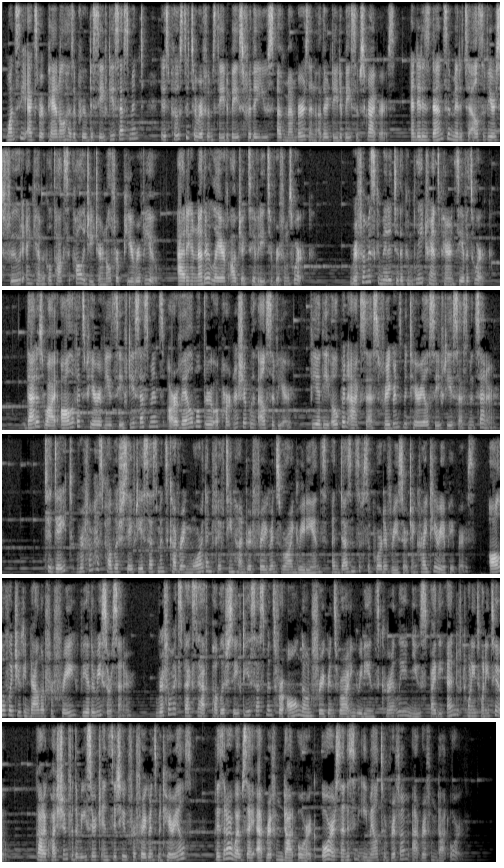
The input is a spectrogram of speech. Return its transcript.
Once the expert panel has approved a safety assessment, it is posted to RIFM's database for the use of members and other database subscribers, and it is then submitted to Elsevier's Food and Chemical Toxicology Journal for peer review, adding another layer of objectivity to RIFM's work. RIFM is committed to the complete transparency of its work. That is why all of its peer reviewed safety assessments are available through a partnership with Elsevier via the Open Access Fragrance Material Safety Assessment Center. To date, RIFM has published safety assessments covering more than 1,500 fragrance raw ingredients and dozens of supportive research and criteria papers, all of which you can download for free via the Resource Center. RIFM expects to have published safety assessments for all known fragrance raw ingredients currently in use by the end of 2022. Got a question for the Research Institute for Fragrance Materials? Visit our website at rifm.org or send us an email to rifm at rifm.org.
